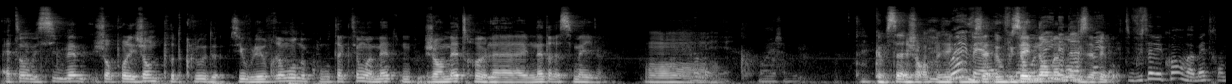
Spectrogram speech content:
Attends, mais si même, genre pour les gens de PodCloud, si vous voulez vraiment nous contacter, on va mettre, genre mettre la, une adresse mail. Non, mais... Ouais. Comme ça, genre, vous, mais, avez- euh, vous avez normalement, vous avez mail. Vous savez quoi On va mettre, en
